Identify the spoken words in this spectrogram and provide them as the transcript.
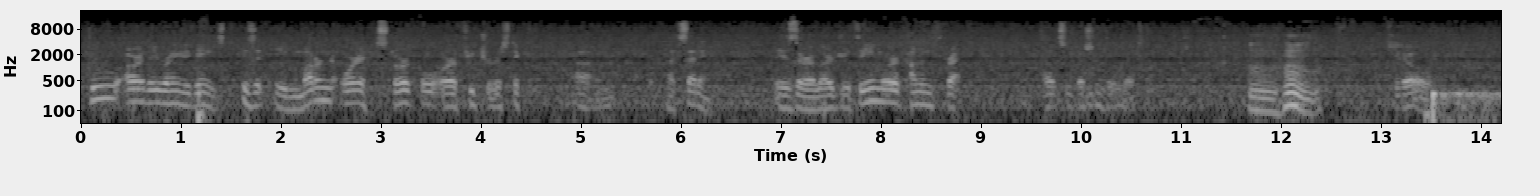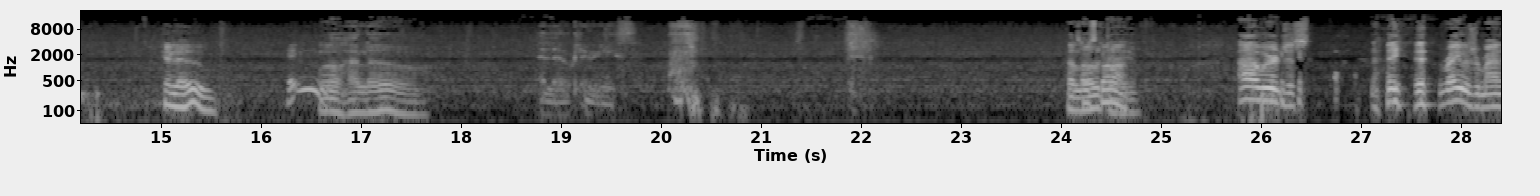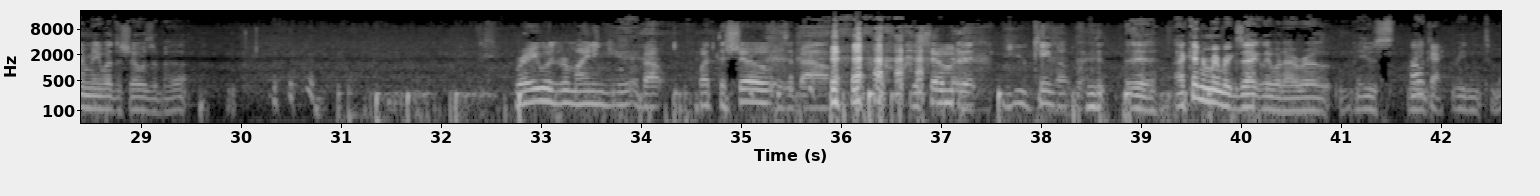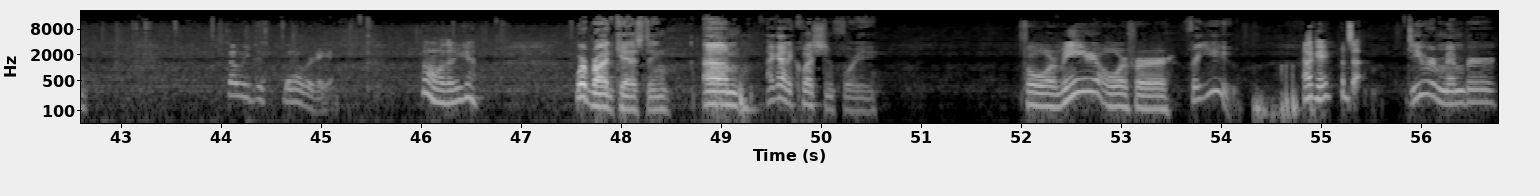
Who are they running against? Is it a modern or a historical or a futuristic um, uh, setting? Is there a larger theme or a common threat? All suggestions are welcome. Mm-hmm. Go. Hello. Hey. Well, hello. hello, Clarice. Hello, what's going on? Dave. Oh, we were just. Ray was reminding me what the show was about. Ray was reminding you about what the show is about. the show that you came up with. Yeah, I couldn't remember exactly what I wrote. He was read- Okay. reading it to me. So we just went over it again. Oh, well, there you go. We're broadcasting. Um, I got a question for you. For me or for. For you. Okay, what's up? Do you remember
